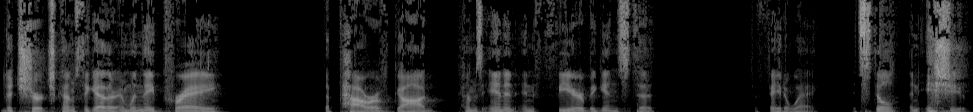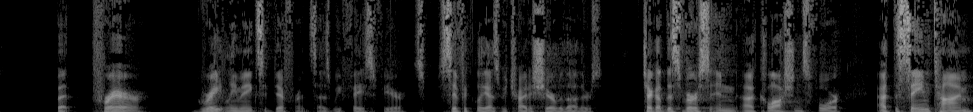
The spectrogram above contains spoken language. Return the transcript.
the church comes together, and when they pray, the power of God comes in, and, and fear begins to, to fade away. It's still an issue, but prayer greatly makes a difference as we face fear, specifically as we try to share with others. Check out this verse in uh, Colossians 4. At the same time,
